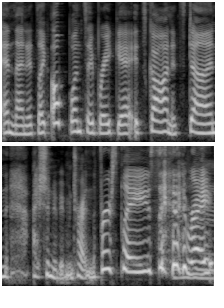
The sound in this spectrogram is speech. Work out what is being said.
And then it's like, oh, once I break it, it's gone, it's done. I shouldn't have even tried in the first place, mm-hmm. right?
